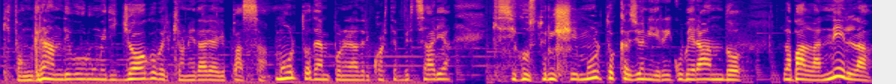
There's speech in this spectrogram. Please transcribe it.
che fa un grande volume di gioco perché è un'Italia che passa molto tempo nella tre quarti avversaria, che si costruisce in molte occasioni recuperando la palla nella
